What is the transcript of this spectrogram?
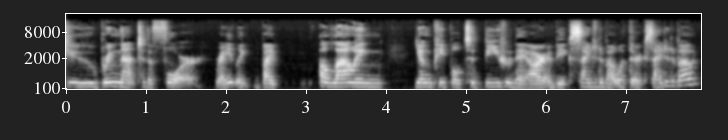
to bring that to the fore, right? Like by allowing young people to be who they are and be excited about what they're excited about.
